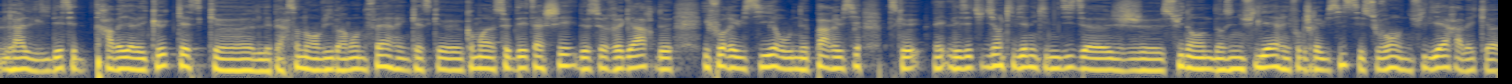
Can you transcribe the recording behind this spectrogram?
là l'idée c'est de travailler avec eux. Qu'est-ce que les personnes ont envie vraiment de faire et qu'est-ce que comment se détacher de ce regard de il faut réussir ou ne pas réussir. Parce que les, étudiants qui viennent et qui me disent euh, je suis dans, dans, une filière, il faut que je réussisse, c'est souvent une filière avec, euh,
